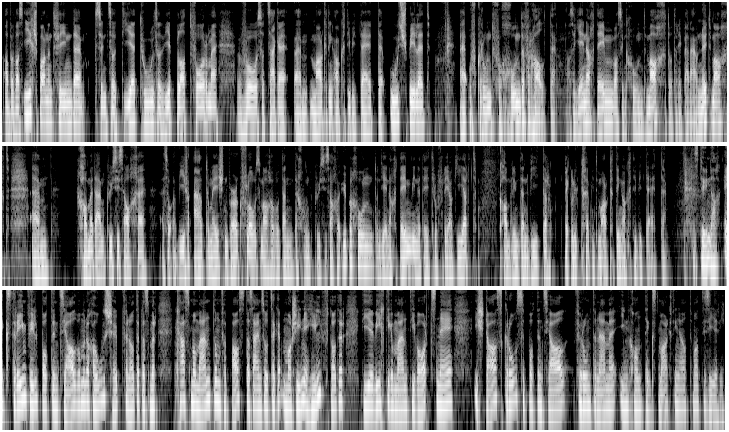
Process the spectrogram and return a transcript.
Aber was ich spannend finde, sind so die Tools oder die Plattformen, wo sozusagen ähm, Marketingaktivitäten ausspielen äh, aufgrund von Kundenverhalten. Also je nachdem, was ein Kunde macht oder eben auch nicht macht, ähm, kann man dann gewisse Sachen also wie Automation Workflows machen, wo dann der Kunde gewisse Sachen überkommt und je nachdem, wie er darauf reagiert, kann man ihm dann weiter beglücken mit Marketingaktivitäten. Das tönt nach extrem viel Potenzial, wo man noch ausschöpfen kann, oder? Dass man kein Momentum verpasst, dass einem sozusagen die Maschine hilft, oder? Die wichtigen Momente wahrzunehmen. Ist das grosse Potenzial für Unternehmen im Kontext Marketingautomatisierung?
